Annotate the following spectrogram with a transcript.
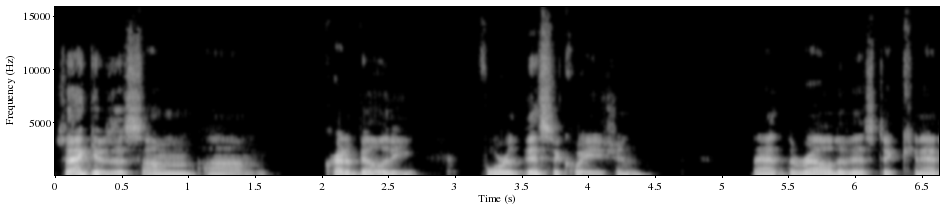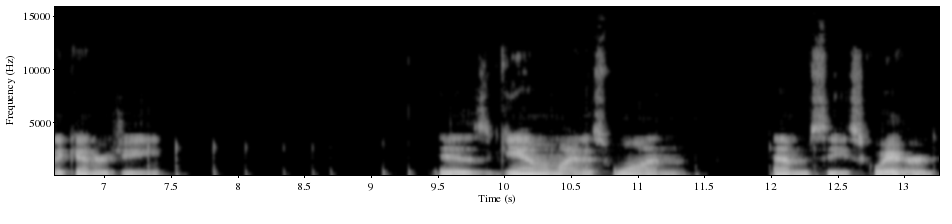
So that gives us some um, credibility for this equation that the relativistic kinetic energy is gamma minus 1 mc squared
